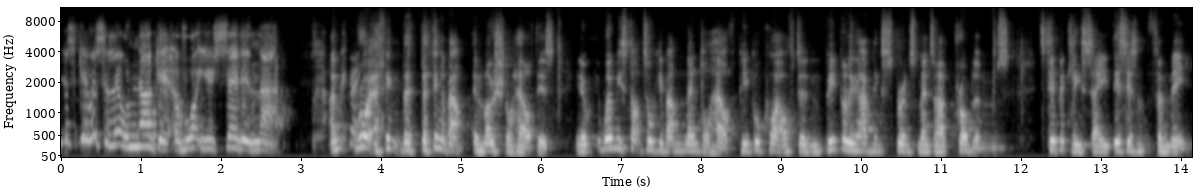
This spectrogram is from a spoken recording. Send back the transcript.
just give us a little nugget of what you said in that. I mean, Roy, I think the, the thing about emotional health is, you know, when we start talking about mental health, people quite often, people who haven't experienced mental health problems typically say, this isn't for me.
